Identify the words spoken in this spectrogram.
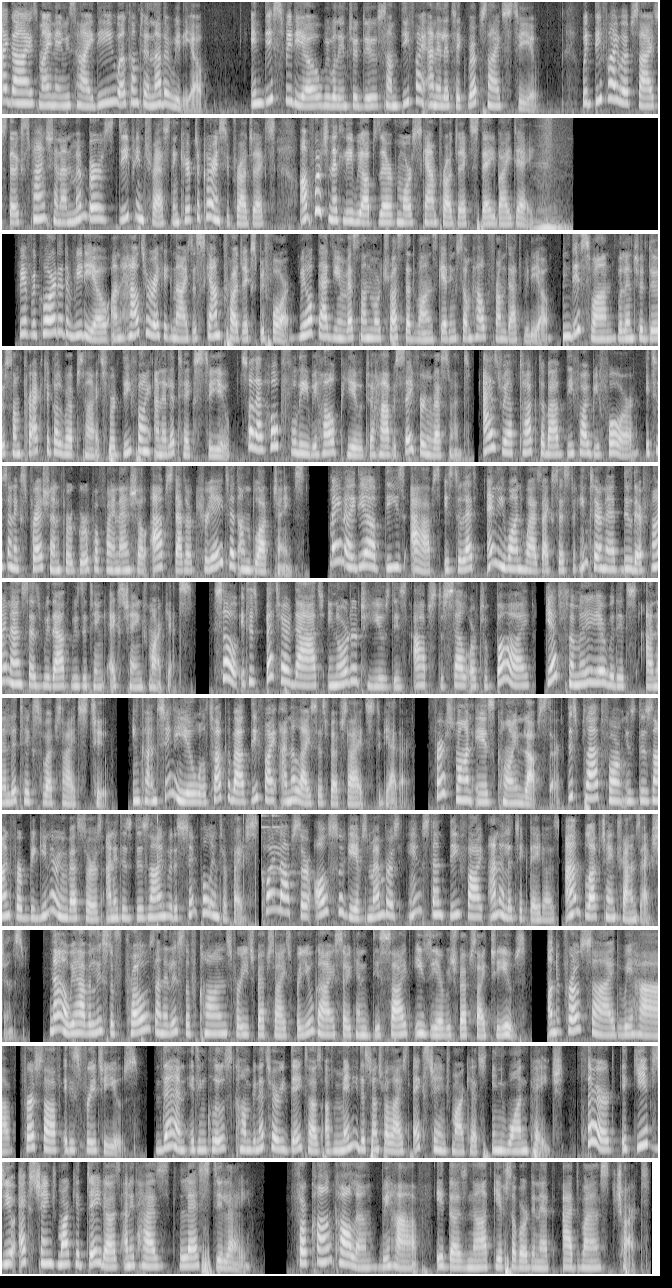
Hi guys, my name is Heidi. Welcome to another video. In this video, we will introduce some DeFi analytic websites to you. With DeFi websites, their expansion and members' deep interest in cryptocurrency projects, unfortunately, we observe more scam projects day by day. We have recorded a video on how to recognize the scam projects before. We hope that you invest on more trusted ones, getting some help from that video. In this one, we'll introduce some practical websites for DeFi analytics to you, so that hopefully we help you to have a safer investment. As we have talked about DeFi before, it is an expression for a group of financial apps that are created on blockchains main idea of these apps is to let anyone who has access to internet do their finances without visiting exchange markets. So it is better that in order to use these apps to sell or to buy, get familiar with its analytics websites too. In continue, we'll talk about DeFi analysis websites together. First one is CoinLobster. This platform is designed for beginner investors and it is designed with a simple interface. CoinLobster also gives members instant DeFi analytic data and blockchain transactions. Now we have a list of pros and a list of cons for each website for you guys so you can decide easier which website to use. On the pro side, we have first off, it is free to use. Then it includes combinatory data of many decentralized exchange markets in one page. Third, it gives you exchange market data and it has less delay. For con column, we have it does not give subordinate advanced chart.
